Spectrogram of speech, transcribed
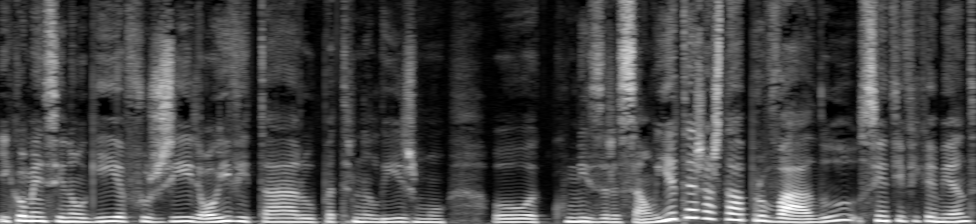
E como ensina o guia, fugir ou evitar o paternalismo ou a comiseração. E até já está aprovado cientificamente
